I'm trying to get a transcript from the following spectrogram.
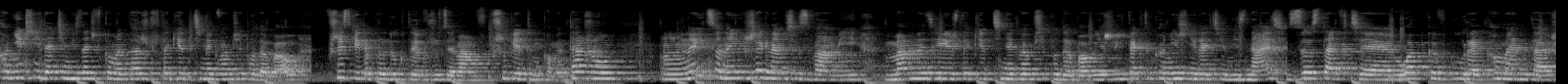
Koniecznie dajcie mi znać w komentarzu, czy taki odcinek Wam się podobał. Wszystkie te produkty wrzucę Wam w przypiętym komentarzu. Mm, No i co, no i żegnam się z Wami. Mam nadzieję, że taki odcinek Wam się podobał. Jeżeli tak, to koniecznie dajcie mi znać. Zostawcie łapkę w górę, komentarz,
